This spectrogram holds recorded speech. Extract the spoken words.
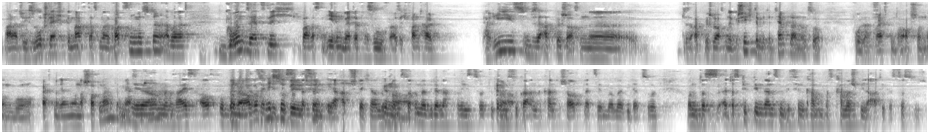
War natürlich so schlecht gemacht, dass man kotzen müsste, aber grundsätzlich war das ein ehrenwerter Versuch. Also ich fand halt Paris und diese abgeschlossene, diese abgeschlossene Geschichte mit den Templern und so, obwohl, dann reist man doch auch schon irgendwo, reist man ja noch nach Schottland im ersten Ja, Jahr? man reist auch rum. Genau, aber es ist nicht so wild. Das sind eher Abstecher. Du genau. kommst doch immer wieder nach Paris zurück. Du genau. kommst sogar an bekannte Schauplätze immer mal wieder zurück. Und das, äh, das gibt dem Ganzen ein bisschen Kam was Kammerspielartiges. Das ist,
